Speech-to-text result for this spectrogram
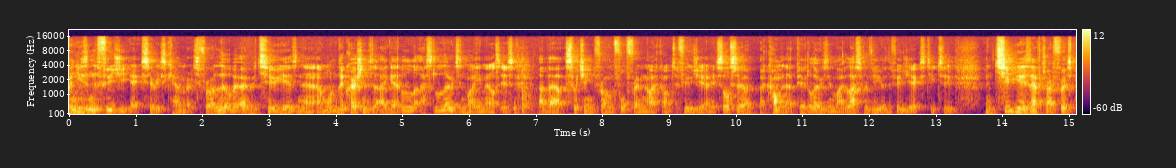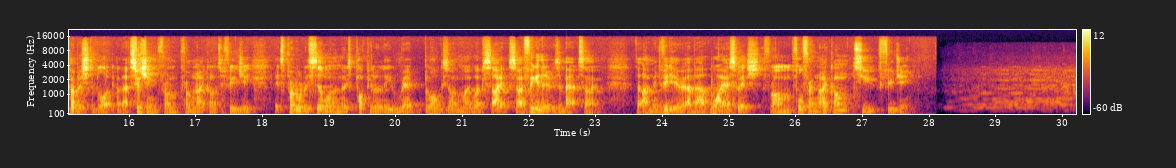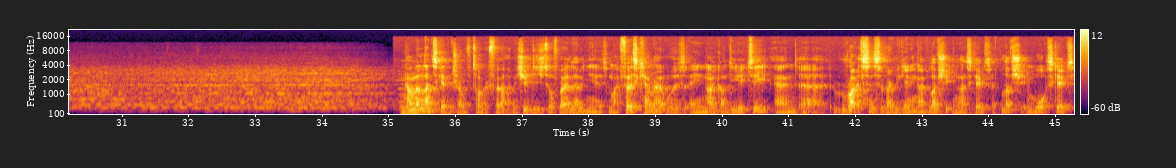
been using the Fuji X series cameras for a little bit over two years now and one of the questions that I get loads in my emails is about switching from full frame Nikon to Fuji and it's also a, a comment that appeared loads in my last review of the Fuji X-T2 and two years after I first published a blog about switching from, from Nikon to Fuji it's probably still one of the most popularly read blogs on my website so I figured that it was about time that I made a video about why I switched from full frame Nikon to Fuji. Now I'm a landscape and travel photographer. I've been shooting digital for about 11 years. My first camera was a Nikon D80 and uh, right since the very beginning I've loved shooting landscapes, I've loved shooting waterscapes.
